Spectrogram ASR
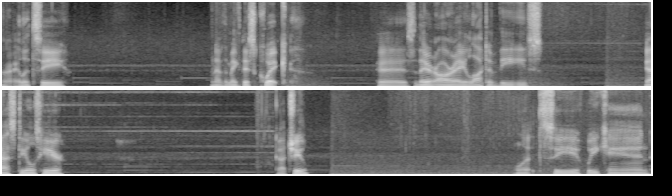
Alright, let's see. I'm gonna have to make this quick. Because there are a lot of these gas deals here. Got you. Let's see if we can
